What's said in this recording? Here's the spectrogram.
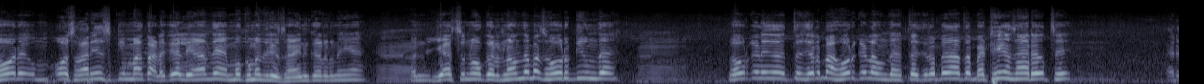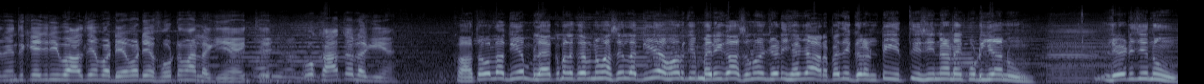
ਹੋਰ ਉਹ ਸਾਰੀਆਂ ਸਕੀਮਾਂ ਘੜ ਕੇ ਲਿਆਉਂਦੇ ਆ ਮੁੱਖ ਮੰਤਰੀ ਸਾਈਨ ਕਰਨੇ ਆ। ਯੈਸ ਨੋ ਕਰਨਾ ਹੁੰਦਾ ਬਸ ਹੋਰ ਕੀ ਹੁੰਦਾ? ਹੋਰ ਕਿਹੜੇ ਤਜਰਬਾ ਹੋਰ ਕਿਹੜਾ ਹੁੰਦਾ? ਤਜਰਬੇ ਦਾ ਤਾਂ ਬੈਠੇ ਆ ਸਾਰੇ ਉੱਥੇ। ਅਰਵਿੰਦ ਕੇਜਰੀਵਾਲ ਦੀਆਂ ਵੱਡੀਆਂ ਵੱਡੀਆਂ ਫੋਟੋਆਂ ਲੱਗੀਆਂ ਇੱਥੇ। ਉਹ ਕਾਹ ਤੋਂ ਲੱਗੀਆਂ? ਕਾਤੋਂ ਲੱਗੀਆਂ? ਬਲੈਕਮੇਲ ਕਰਨ ਵਾਸਤੇ ਲੱਗੀਆਂ ਹੋਰ ਕੀ ਮੇਰੀ ਗੱਲ ਸੁਣੋ ਜਿਹੜੀ 1000 ਰੁਪਏ ਦੀ ਗਾਰੰਟੀ ਦਿੱਤੀ ਸੀ ਇਹਨਾਂ ਨੇ ਕੁੜੀਆਂ ਨੂੰ ਲੇਡੀਜ਼ ਨੂੰ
